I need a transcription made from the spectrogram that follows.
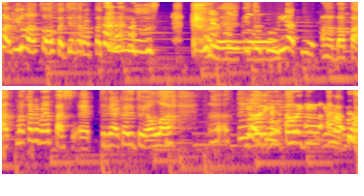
nggak bilang kalau Fajar Harapan tuh lulus? Itu tuh lihat tuh ah, bapak Atma kan namanya Pak Sueb. Teringat kali itu ya Allah. Uh, Ya Allah, dikasih tahu lagi. Ya, apa-apa.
